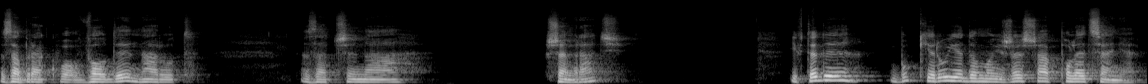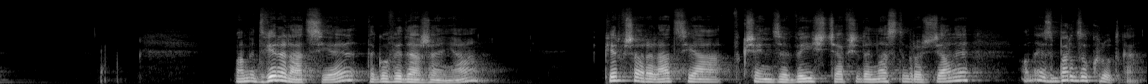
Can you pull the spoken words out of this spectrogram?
Zabrakło wody, naród zaczyna szemrać, i wtedy Bóg kieruje do Mojżesza polecenie. Mamy dwie relacje tego wydarzenia. Pierwsza relacja w Księdze Wyjścia w 17 rozdziale, ona jest bardzo krótka.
